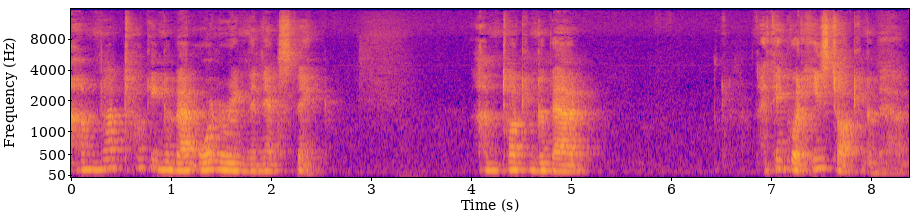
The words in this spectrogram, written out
I'm not talking about ordering the next thing. I'm talking about, I think what he's talking about,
